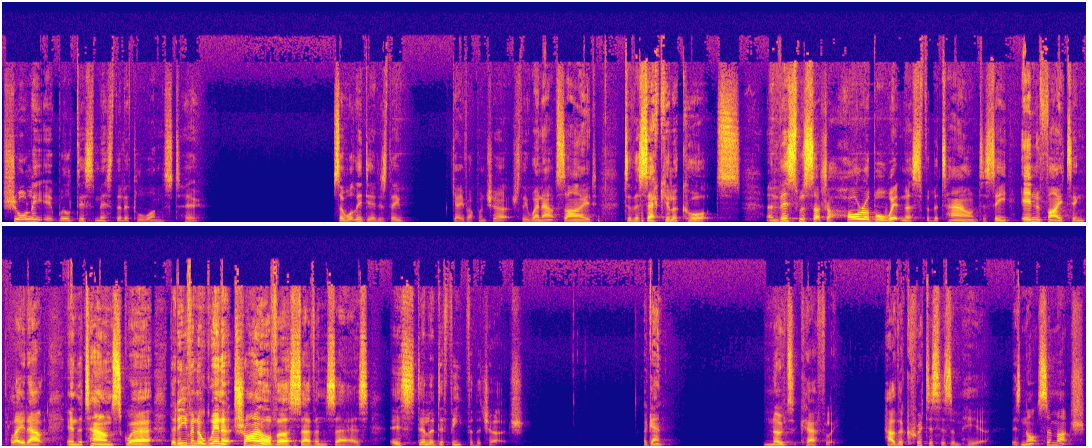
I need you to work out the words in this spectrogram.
surely it will dismiss the little ones too. So, what they did is they gave up on church. They went outside to the secular courts. And this was such a horrible witness for the town to see infighting played out in the town square that even a win at trial, verse 7 says, is still a defeat for the church. Again, note carefully how the criticism here is not so much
